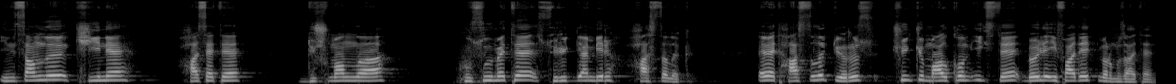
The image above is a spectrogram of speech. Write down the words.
İnsanlığı kine, hasete, düşmanlığa, husumete sürükleyen bir hastalık. Evet hastalık diyoruz çünkü Malcolm X de böyle ifade etmiyor mu zaten?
